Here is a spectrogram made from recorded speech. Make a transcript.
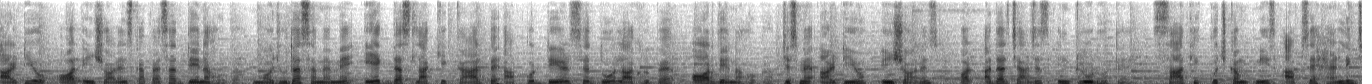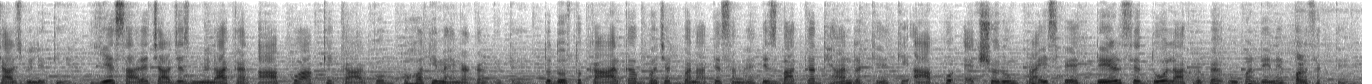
आरटीओ और इंश्योरेंस का पैसा देना होगा। मौजूदा समय में एक दस लाख की कार पे आपको डेढ़ से दो लाख रुपए और देना होगा, जिसमें आरटीओ इंश्योरेंस और अदर चार्जेस इंक्लूड होते हैं। साथ ही कुछ कंपनीज़ आपसे हैंडलिंग चार्ज भी लेती हैं। ये सारे चार्जेस मिलाकर आपको आपकी कार को बहुत ही महँगा कर देते हैं। तो दोस्तों, कार का बजट बनाते समय इस बात का ध्यान रखें कि आपको एक शोरूम प्राइस पे डेढ़ से दो लाख रुपए ऊपर देने पड़ सकते हैं।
